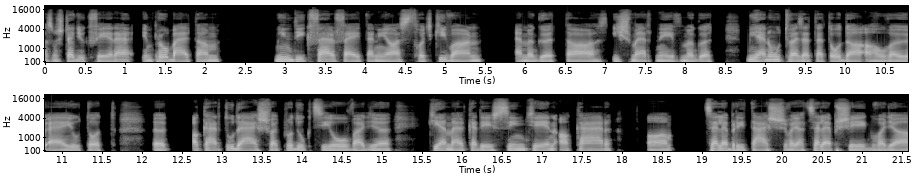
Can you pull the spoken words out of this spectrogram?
azt most tegyük félre, én próbáltam mindig felfejteni azt, hogy ki van e mögött, az ismert név mögött. Milyen út vezetett oda, ahova ő eljutott. Akár tudás, vagy produkció, vagy kiemelkedés szintjén, akár a celebritás, vagy a celebség, vagy a,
